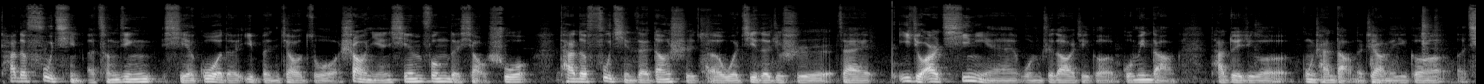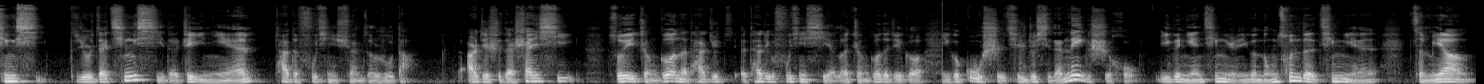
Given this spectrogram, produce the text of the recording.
他的父亲呃曾经写过的一本叫做《少年先锋》的小说。他的父亲在当时呃，我记得就是在一九二七年，我们知道这个国民党他对这个共产党的这样的一个呃清洗，就是在清洗的这一年，他的父亲选择入党，而且是在山西。所以整个呢，他就他这个父亲写了整个的这个一个故事，其实就写在那个时候，一个年轻人，一个农村的青年怎么样。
